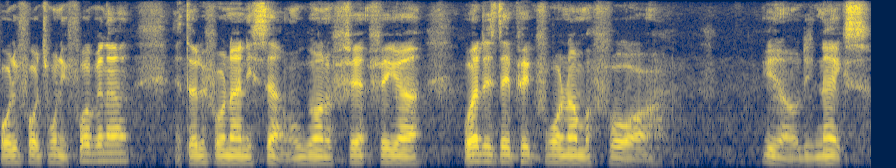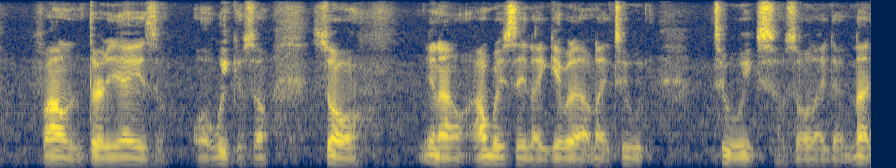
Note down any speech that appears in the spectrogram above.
4424 been out, and 3497. We're going to fi figure out what is they pick for number for, you know, the next following 30 days or a week or so. So, you know, I always say like give it out like two two weeks or so like that. Not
